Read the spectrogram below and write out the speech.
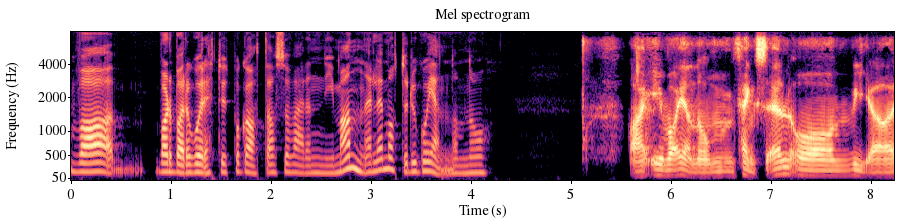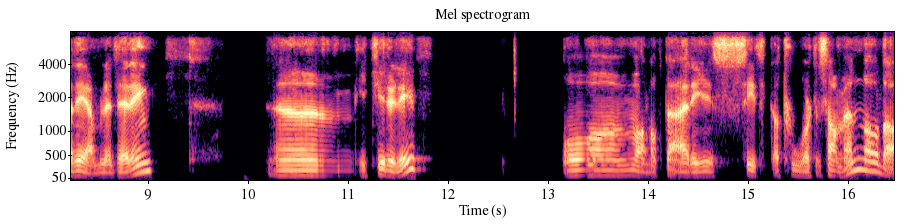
hva, var det bare å gå rett ut på gata og så være en ny mann, eller måtte du gå gjennom noe? Nei, jeg var gjennom fengsel og via rehabilitering uh, i Tyrili. Og var nok der i ca. to år til sammen. Og da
